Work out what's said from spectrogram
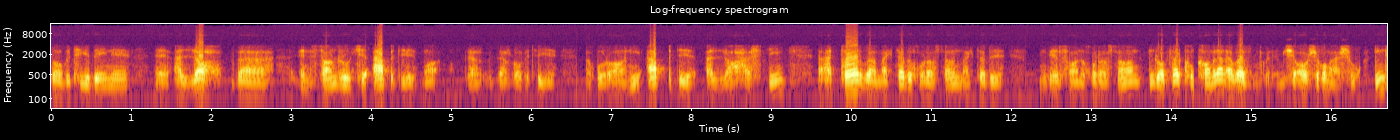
رابطه بین الله و انسان رو که عبد ما در, در رابطه قرآنی عبد الله هستیم. عطار و مکتب خراسان مکتب عرفان خراسان این رابطه کاملا عوض می‌کنه میشه عاشق و معشوق. این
